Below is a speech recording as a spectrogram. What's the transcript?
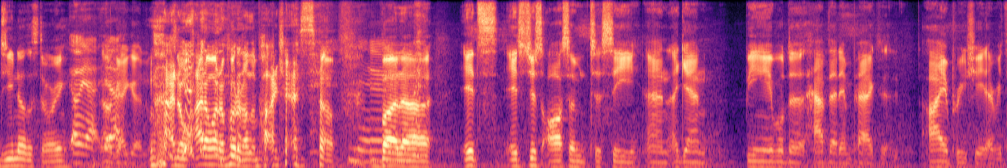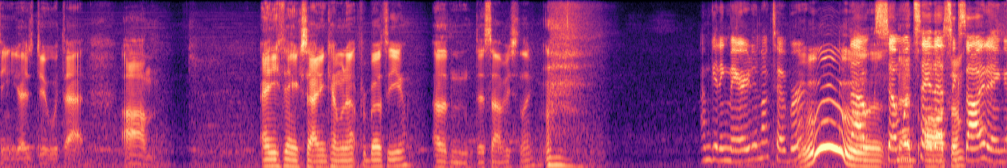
do you know the story? Oh, yeah, yeah. Okay, good. I don't I don't want to put it on the podcast. So, No. but uh, it's it's just awesome to see, and again, being able to have that impact. I appreciate everything you guys do with that. Um, anything exciting coming up for both of you, other than this, obviously? I'm getting married in October. Ooh, Now, some would say that's exciting.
